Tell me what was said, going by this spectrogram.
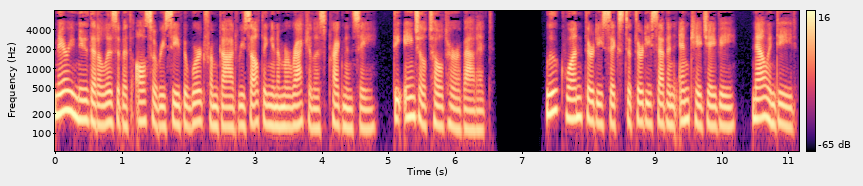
Mary knew that Elizabeth also received a word from God resulting in a miraculous pregnancy. The angel told her about it. Luke 1 36 37 NKJV. Now indeed,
